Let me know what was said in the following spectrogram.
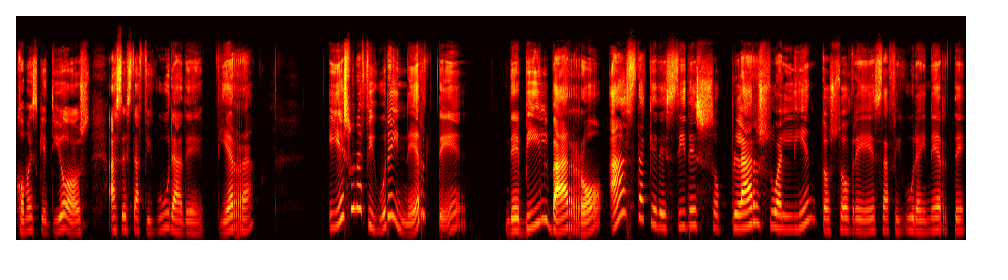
cómo es que Dios hace esta figura de tierra y es una figura inerte de barro hasta que decide soplar su aliento sobre esa figura inerte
